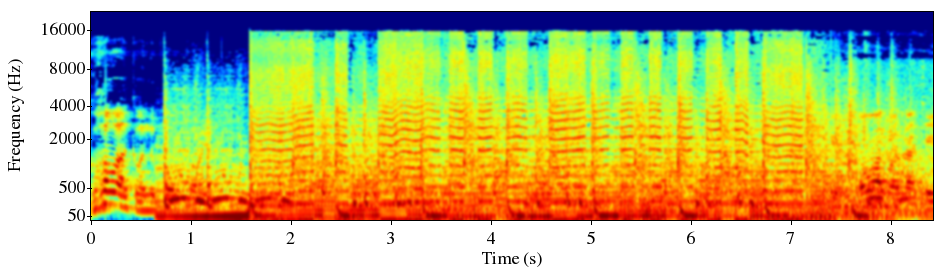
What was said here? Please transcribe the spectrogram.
கோவாக்கு வந்து போக போறேன் கோவாக்கு வந்தாச்சு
